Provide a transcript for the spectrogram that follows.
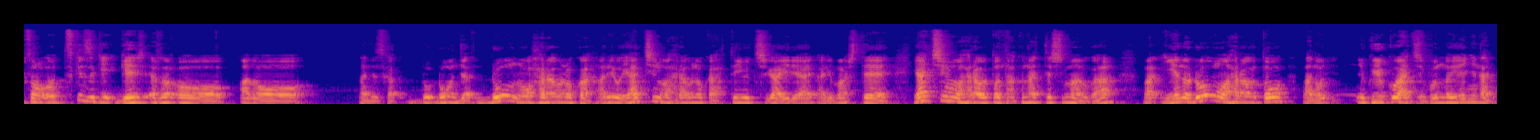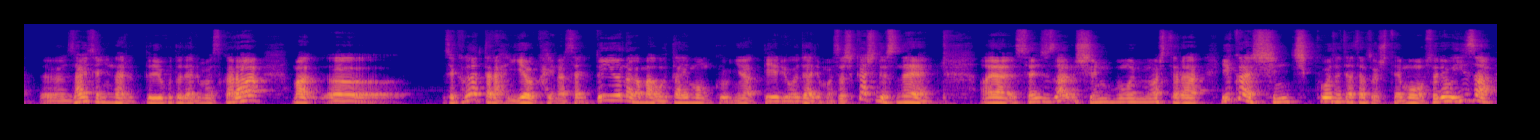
その月々、その、あの、何ですか、ローンじゃ、ローンを払うのか、あるいは家賃を払うのかという違いでありまして、家賃を払うとなくなってしまうが、まあ、家のローンを払うと、あの、ゆくゆくは自分の家になる、財産になるということでありますから、まあ、せっかくだったら家を買いなさいというのが、まあ、歌い文句になっているようであります。しかしですね、先日ある新聞を見ましたら、いくら新築を建てたとしても、それをいざ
